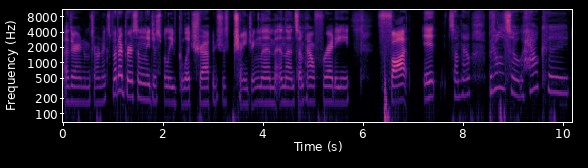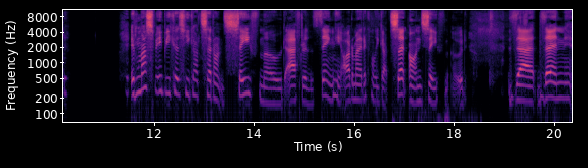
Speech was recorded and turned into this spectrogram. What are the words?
other animatronics, but I personally just believe Glitch Trap is just changing them, and then somehow Freddy fought it somehow. But also, how could. It must be because he got set on safe mode after the thing, he automatically got set on safe mode. That then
